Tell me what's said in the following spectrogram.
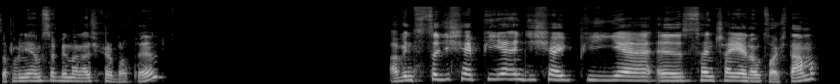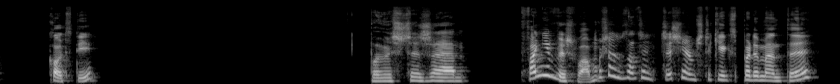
Zapomniałem sobie nalać herbaty. A więc co dzisiaj piję? Dzisiaj piję y, Sencha Yellow coś tam. Cold tea. Powiem szczerze, fajnie wyszła. Muszę zacząć wcześniej robić takie eksperymenty,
